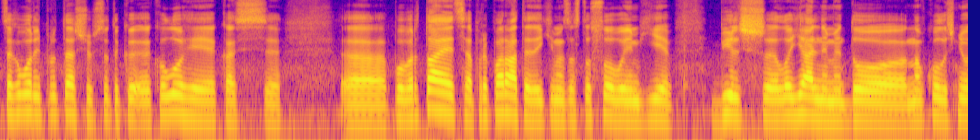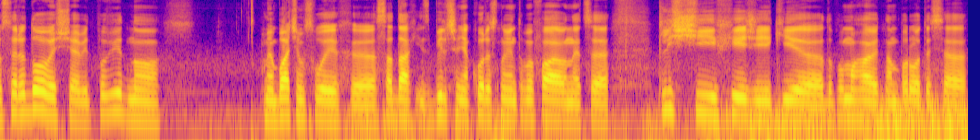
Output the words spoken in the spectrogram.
Це говорить про те, що все-таки екологія якась повертається. Препарати, які ми застосовуємо, є більш лояльними до навколишнього середовища. Відповідно, ми бачимо в своїх е, садах і збільшення корисної ентомофауни. Це кліщі, хижі, які е, допомагають нам боротися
